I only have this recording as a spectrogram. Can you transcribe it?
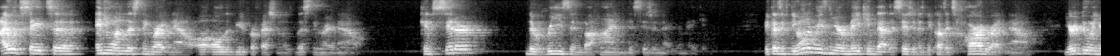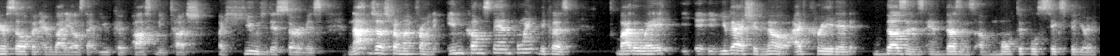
I would say to anyone listening right now, all, all the beauty professionals listening right now, consider the reason behind the decision that you're making. Because if the only reason you're making that decision is because it's hard right now, you're doing yourself and everybody else that you could possibly touch a huge disservice, not just from a, from an income standpoint, because by the way, it, you guys should know I've created dozens and dozens of multiple six figure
